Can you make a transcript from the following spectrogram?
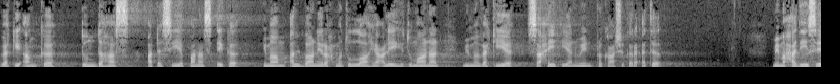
වැකි අංක තුන්දහස් අටසිය පනස් එක ඉමාම් අල්බානි රහමතුල්له අලෙහිතුමානන් මෙම වැකිය සහිහ යනුවෙන් ප්‍රකාශ කර ඇත. මෙම හදීසය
